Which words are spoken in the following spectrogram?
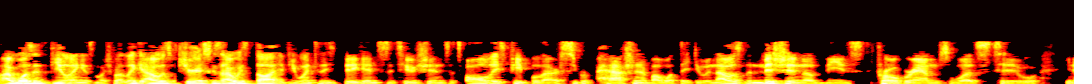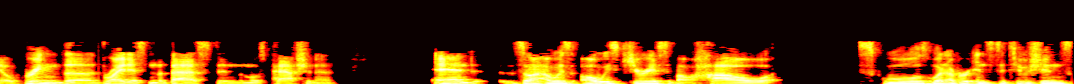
I wasn't feeling as much about. Like I was curious because I always thought if you went to these big institutions, it's all these people that are super passionate about what they do. And that was the mission of these programs was to, you know, bring the brightest and the best and the most passionate. And so I was always curious about how schools, whatever institutions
